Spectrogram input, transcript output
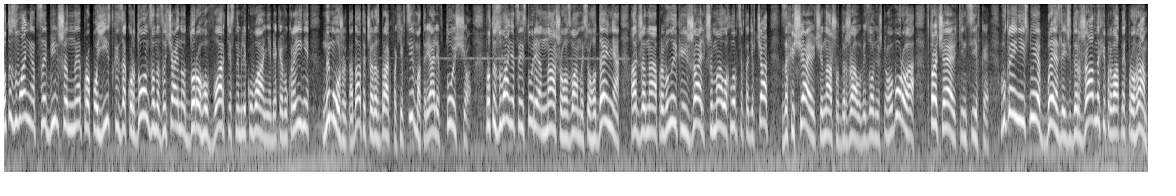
Протезування це більше не про поїздки за кордон за надзвичайно дороговартісним лікуванням, яке в Україні не можуть надати через брак фахівців, матеріалів тощо. Протезування це історія нашого з вами сьогодення, адже на превеликий жаль, чимало хлопців та дівчат, захищаючи нашу державу від зовнішнього ворога, втрачають кінцівки. В Україні існує безліч державних і приватних програм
